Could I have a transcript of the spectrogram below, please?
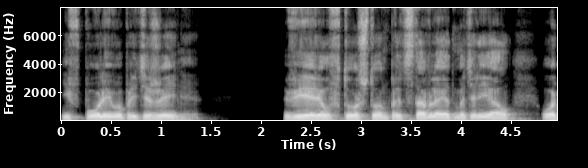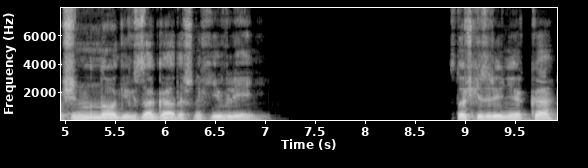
и в поле его притяжения. Верил в то, что он представляет материал очень многих загадочных явлений. С точки зрения К,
